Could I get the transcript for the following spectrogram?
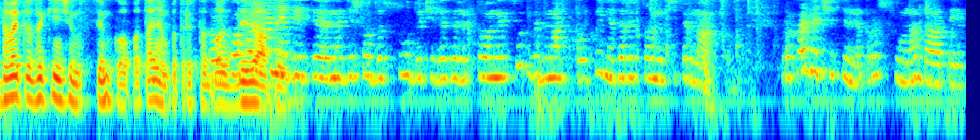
Давайте закінчимо з цим клопотанням по Клопотання 329. від е, надійшло до суду через електронний суд від 11 квітня, зареєстровано 14. Прохання частини, прошу надати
